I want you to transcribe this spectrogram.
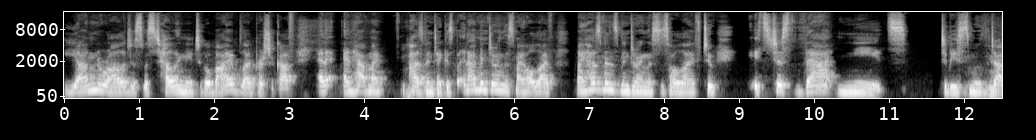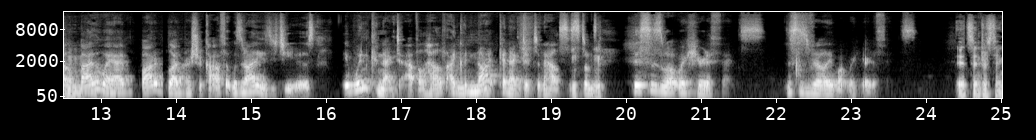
young neurologist was telling me to go buy a blood pressure cuff and, and have my husband take his, and I've been doing this my whole life. My husband's been doing this his whole life too. It's just that needs to be smoothed mm-hmm. out. By the way, I bought a blood pressure cuff. It was not easy to use. It wouldn't connect to Apple Health. I could mm-hmm. not connect it to the health systems. this is what we're here to fix. This is really what we're here to fix. It's interesting.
